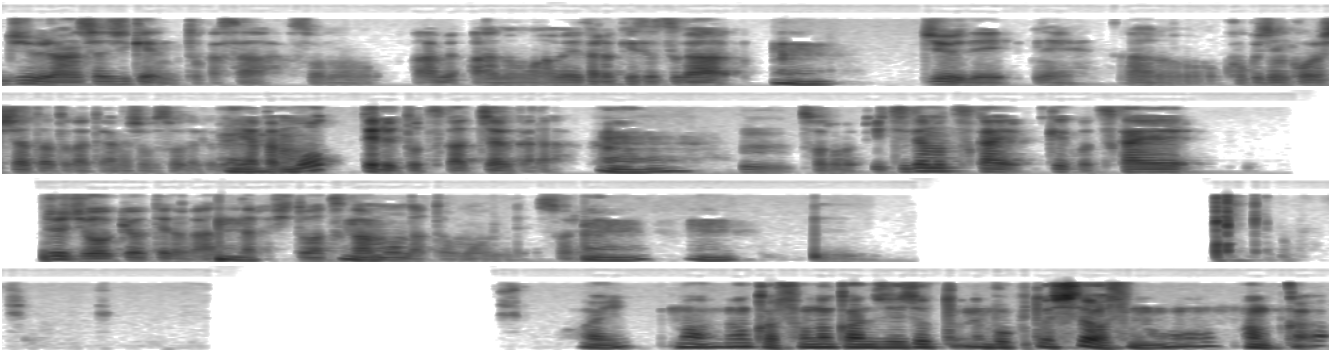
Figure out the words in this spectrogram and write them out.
銃乱射事件とかさ、そのアメあのアメリカの警察がうん。銃でね、あの黒人殺しちゃったとかって話もそうだけど、うん。やっぱ持ってると使っちゃうから、うん。うん。そのいつでも使え、結構使える状況っていうのがあったら人は使うもんだと思うんで、それは。うん。うん。はい。まあ、なんかそんな感じで、ちょっとね、僕としては、その、なんか、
